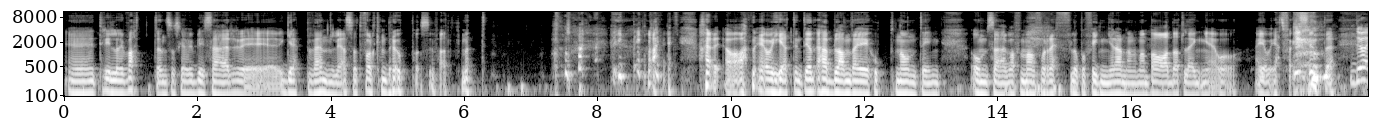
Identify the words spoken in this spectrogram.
eh, trillar i vatten så ska vi bli så här eh, greppvänliga så att folk kan dra upp oss i vattnet. Det är inte äckligt. Ja, jag vet inte. Här blandar jag ihop någonting om så här varför man får räfflor på fingrarna när man badat länge och jag vet faktiskt inte. Du har,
